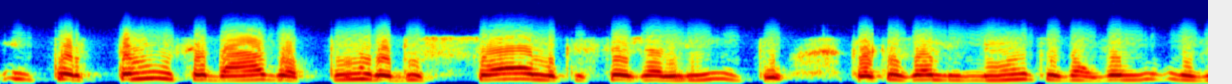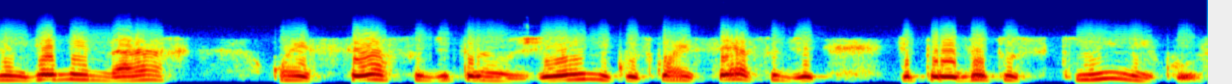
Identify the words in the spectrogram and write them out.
importância da água pura, do solo que seja limpo, para que os alimentos não venham nos envenenar com excesso de transgênicos, com excesso de, de produtos químicos,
